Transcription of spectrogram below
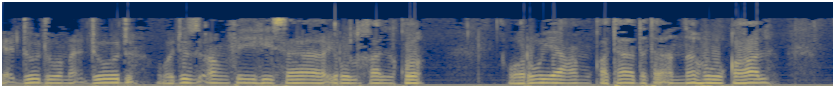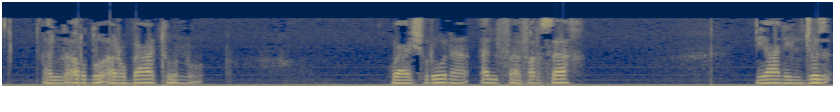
يأجوج ومأجوج وجزء فيه سائر الخلق. وروي عن قتادة أنه قال الأرض أربعة وعشرون ألف فرسخ يعني الجزء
